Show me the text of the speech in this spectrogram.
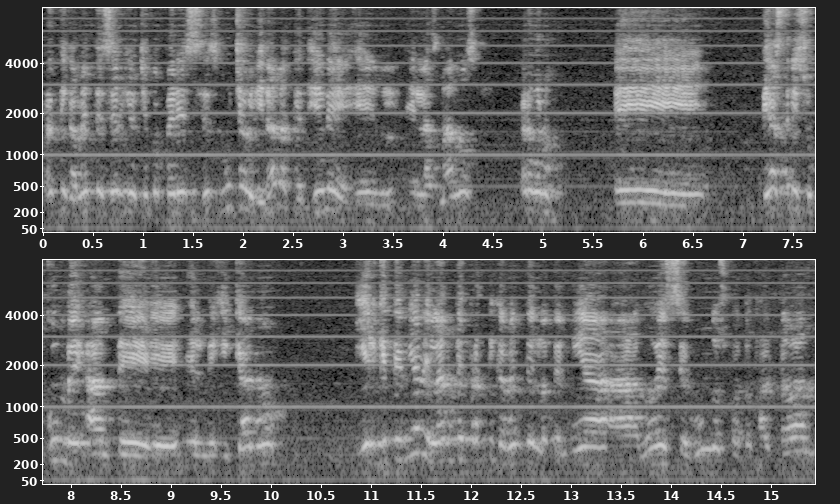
Prácticamente Sergio Checo Pérez es mucha habilidad la que tiene en, en las manos, pero bueno, eh, Piastri sucumbe ante eh, el mexicano y el que tenía delante prácticamente lo tenía a nueve segundos cuando faltaban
